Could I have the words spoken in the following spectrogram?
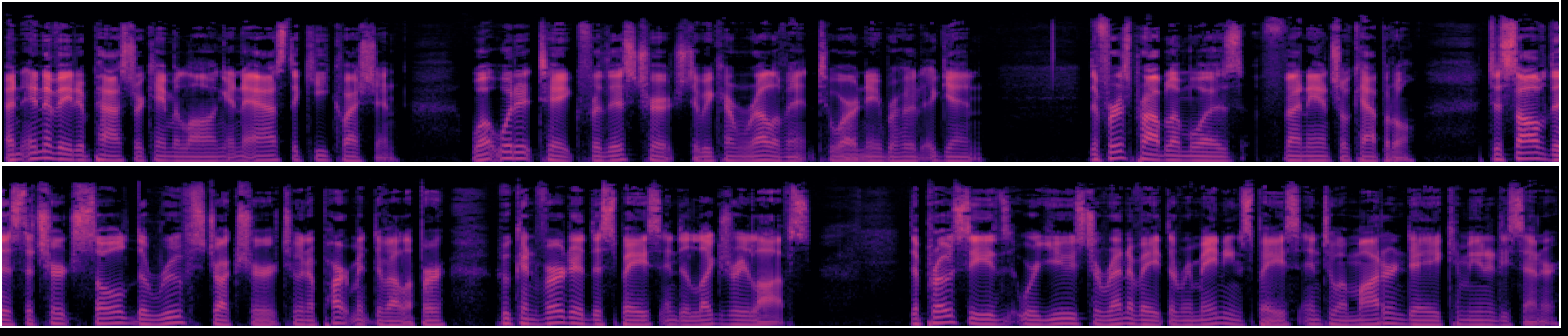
An innovative pastor came along and asked the key question What would it take for this church to become relevant to our neighborhood again? The first problem was financial capital. To solve this, the church sold the roof structure to an apartment developer who converted the space into luxury lofts. The proceeds were used to renovate the remaining space into a modern day community center,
